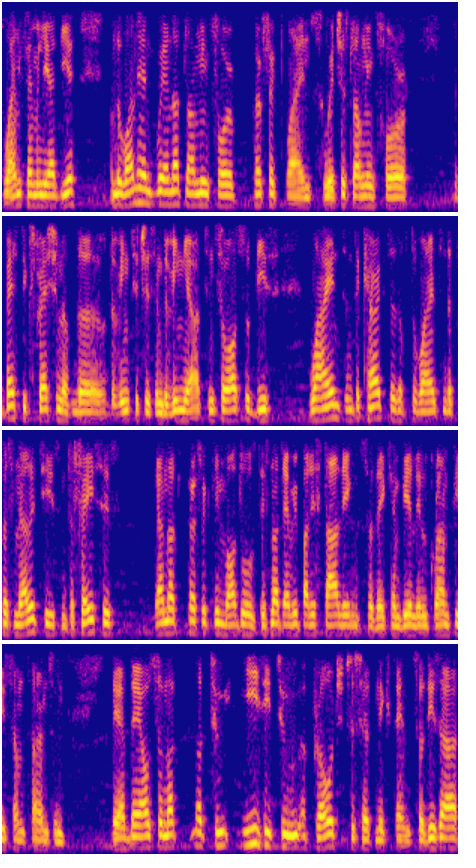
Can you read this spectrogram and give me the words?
wine family idea. On the one hand, we are not longing for perfect wines, we're just longing for the best expression of the, the vintages and the vineyards. And so also these wines and the characters of the wines and the personalities and the faces, they are not perfectly modeled. It's not everybody starling, so they can be a little grumpy sometimes. And they are they're also not not too easy to approach to a certain extent. So these are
